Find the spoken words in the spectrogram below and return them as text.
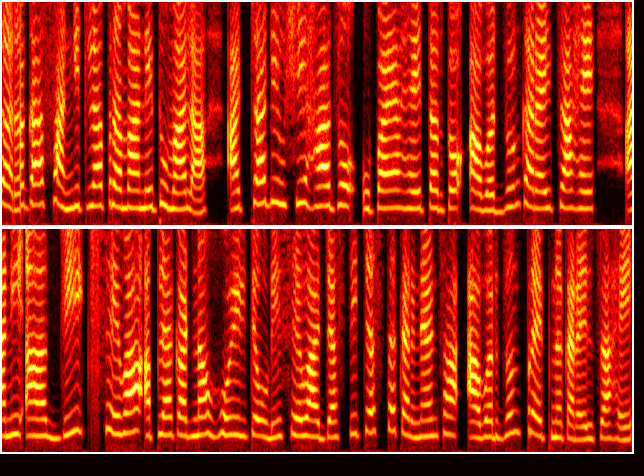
तर का सांगितल्याप्रमाणे तुम्हाला आजच्या दिवशी हा जो उपाय आहे तर तो आवर्जून करायचा आहे. आणि जी सेवा आपल्याकडनं होईल तेवढी सेवा जास्तीत जास्त करण्याचा आवर्जून प्रयत्न करायचा आहे.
